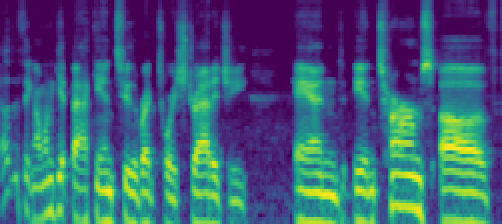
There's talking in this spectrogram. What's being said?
the other thing, I want to get back into the regulatory strategy. And in terms of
